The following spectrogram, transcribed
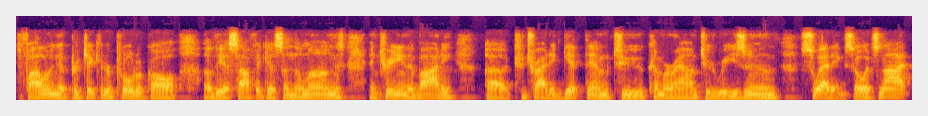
following a particular protocol of the esophagus and the lungs and treating the body uh, to try to get them to come around to resume sweating. So it's not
